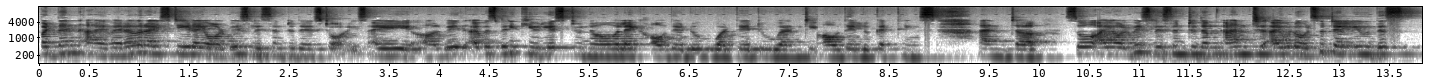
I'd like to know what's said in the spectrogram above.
But then I, wherever I stayed, I always listened to their stories. I always I was very curious to know like how they do, what they do, and how they look at things, and uh, so I always listened to them. And I would also tell you this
